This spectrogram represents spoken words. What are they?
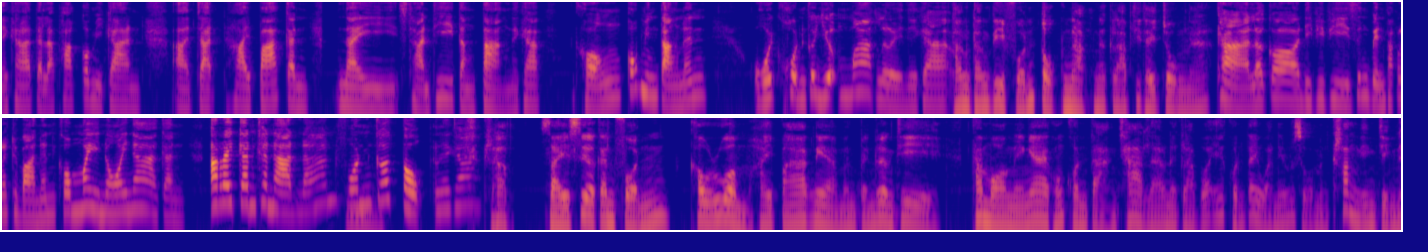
นะคะ แต่ละพรรคก็มีการจัดไฮด์ปาร์กกันในสถานที่ต่างๆนะคะของก๊กมินตั๋งนั้น โอ้ยคนก็เยอะมากเลยนี่ค่ะทั้งทั้งที่ฝนตกหนักนะครับที่ไทจงนะ ค่ะ แล้วก็ DPP ซึ่งเป็นพรรครัฐบาลนั้นก็ไม่น้อยหน้ากัน อะไรกันขนาดนั้นฝนก็ตกนะคะครับ ใส่เสื้อกันฝนเข้าร่วมไฮด์ปาร์กเนี่ยมันเป็นเรื่องที่ถ้ามองในแง่ของคนต่างชาติแล้วนะครับ ว่าเอ๊ะคนไต้หวันนี่รู้สึกว่ามันคลั่งจริง ๆ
